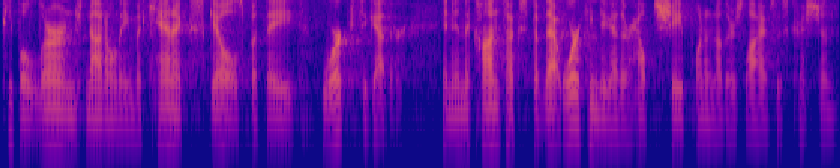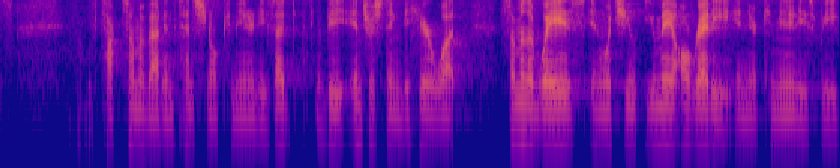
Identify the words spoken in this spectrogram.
people learned not only mechanic skills, but they worked together. And in the context of that working together, helped shape one another's lives as Christians. We've talked some about intentional communities. I'd, I think it'd be interesting to hear what some of the ways in which you, you may already in your communities be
